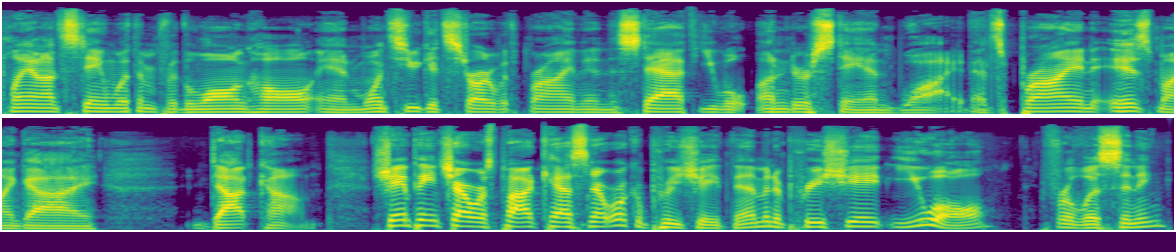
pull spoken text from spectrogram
Plan on staying with him for the long haul. And once you get started with Brian and his staff, you will understand why. That's Brian is my guy com. Champagne Showers Podcast Network, appreciate them and appreciate you all for listening.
